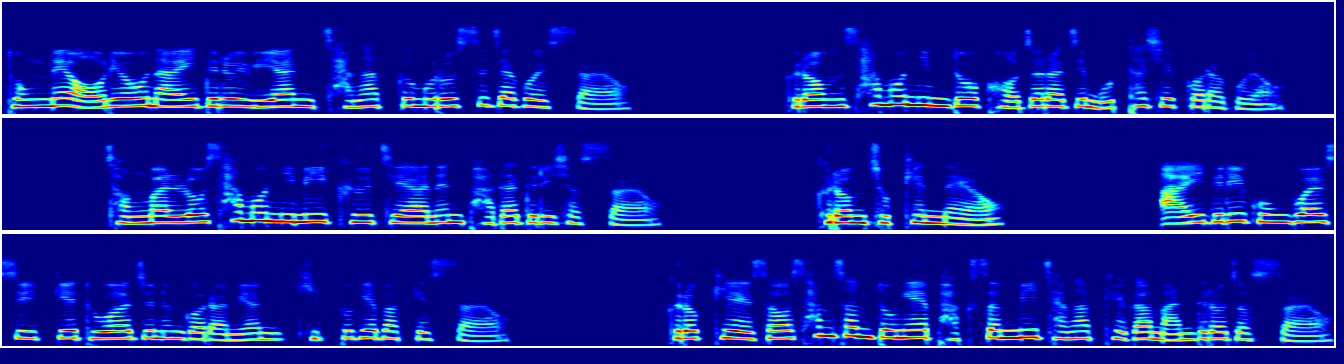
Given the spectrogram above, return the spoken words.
동네 어려운 아이들을 위한 장학금으로 쓰자고 했어요. 그럼 사모님도 거절하지 못하실 거라고요. 정말로 사모님이 그 제안은 받아들이셨어요. 그럼 좋겠네요. 아이들이 공부할 수 있게 도와주는 거라면 기쁘게 받겠어요. 그렇게 해서 삼선동에 박선미 장학회가 만들어졌어요.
